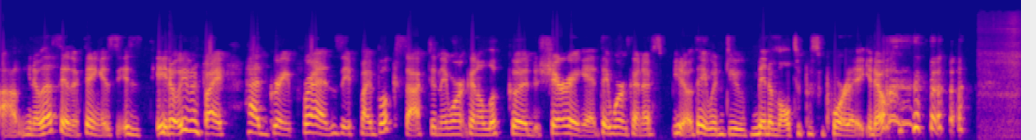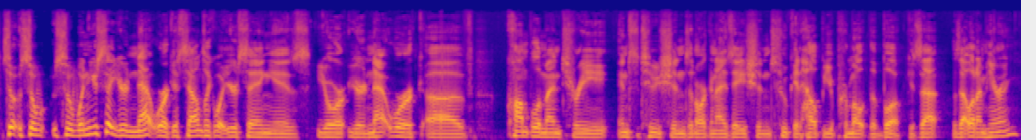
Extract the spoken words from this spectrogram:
Um, you know, that's the other thing is is you know even if I had great friends, if my book sucked and they weren't going to look good sharing it, they weren't going to you know they would do minimal to support it. You know. so so so when you say your network, it sounds like what you're saying is your your network of complementary institutions and organizations who could help you promote the book. Is that is that what I'm hearing?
